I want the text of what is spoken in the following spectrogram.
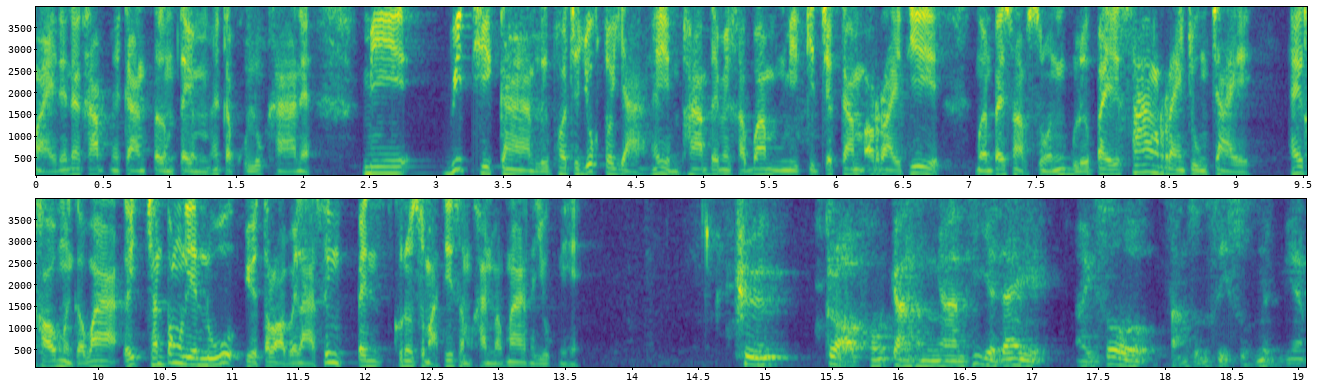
หม่ๆเนี่ยนะครับในการเติมเต็มให้กับคุณลูกค้าเนี่ยมีวิธีการหรือพอจะยกตัวอย่างให้เห็นภาพได้ไหมครับว่ามันมีกิจกรรมอะไรที่เหมือนไปสนับสนุนหรือไปสร้างแรงจูงใจ ให้เขาเหมือนกับว่าเอ้ยฉันต้องเรียนรู้อยู่ตลอดเวลา ซึ่งเป็นคุณสมบัติที่สำคัญมาก ๆ ในยุคนี้ คือกรอบของการทำงานที่จะได้ ISO 30401 เนี่ย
